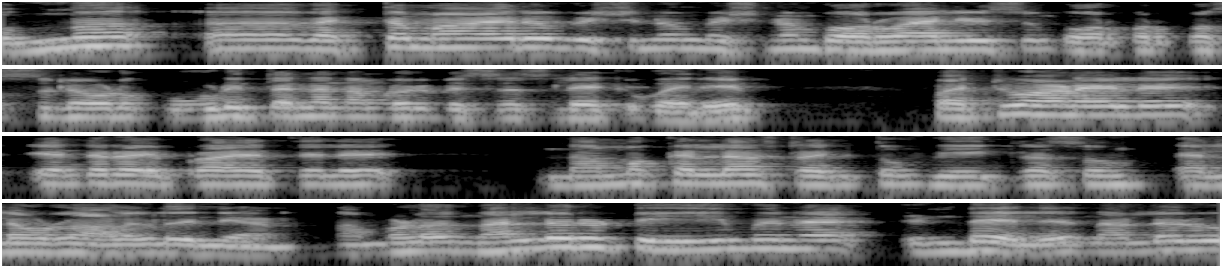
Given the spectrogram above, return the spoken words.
ഒന്ന് വ്യക്തമായൊരു വിഷനും മിഷനും കോർ വാല്യൂസും കോർ പർപ്പസിലോട് കൂടി തന്നെ നമ്മളൊരു ബിസിനസ്സിലേക്ക് വരും. പറ്റുവാണെങ്കിൽ എന്റെ ഒരു അഭിപ്രായത്തിൽ നമുക്കെല്ലാം സ്ട്രെങ്ത്തും വീക്ക്നെസ്സും എല്ലാം ഉള്ള ആളുകൾ തന്നെയാണ്. നമ്മൾ നല്ലൊരു ടീമിനെ ഉണ്ടേൽ നല്ലൊരു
